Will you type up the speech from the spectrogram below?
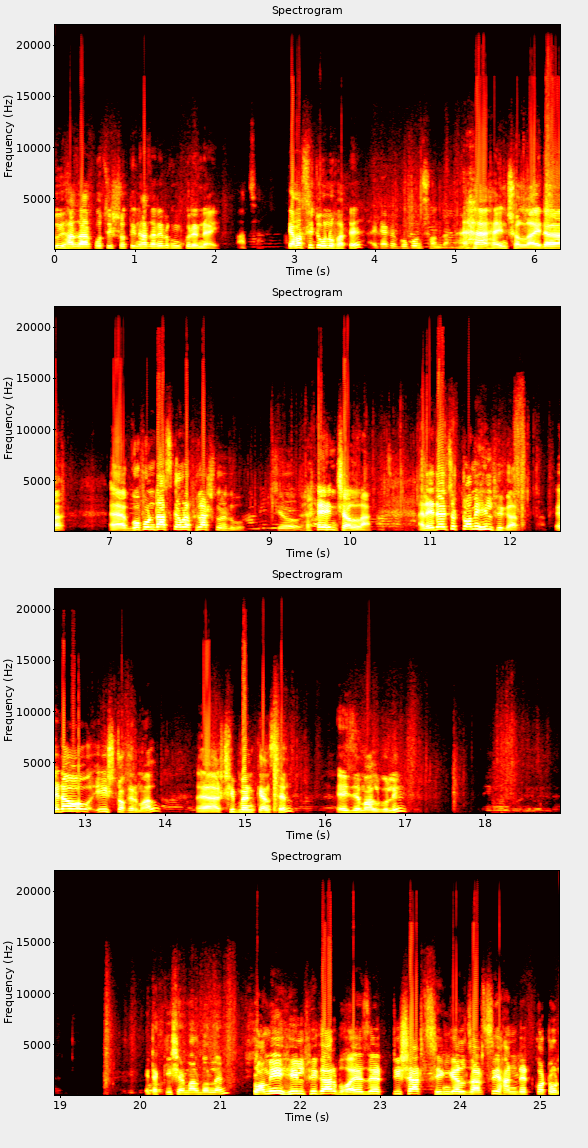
দুই হাজার পঁচিশশো তিন হাজার এরকম করে নেয়। আচ্ছা। ক্যাপাসিটি অনুপাতে। এটা একটা গোপন সন্ধান হ্যাঁ। হ্যাঁ হ্যাঁ ইনশাল্লাহ। এটা গোপনটা আজকে আমরা ফ্ল্যাশ করে দেবো। ইনশাল্লাহ। আর এটা হচ্ছে টমি হিল ফিগার এটাও ই স্টকের মাল শিপমেন্ট ক্যান্সেল এই যে মালগুলি। এটা কিসের মাল বললেন? টমি হিল ফিগার ভয়েজের T shirt single jersey hundred cotton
